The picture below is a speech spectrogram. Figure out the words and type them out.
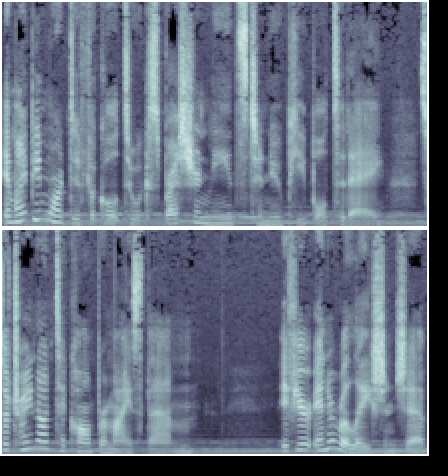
It might be more difficult to express your needs to new people today, so try not to compromise them. If you're in a relationship,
